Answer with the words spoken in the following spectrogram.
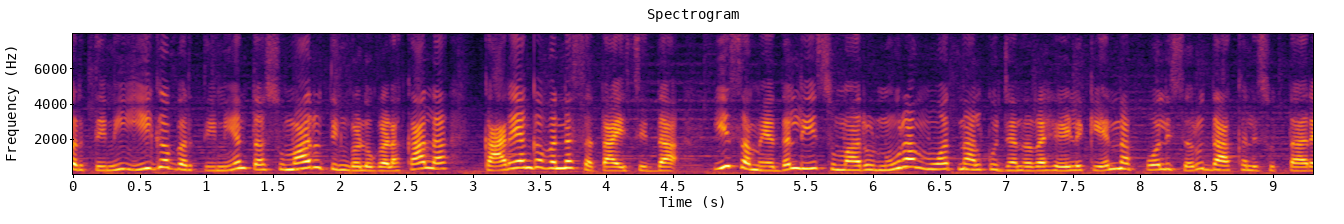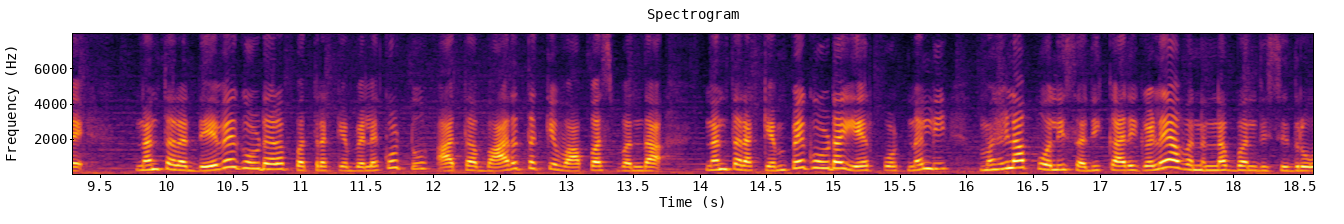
ಬರ್ತೀನಿ, ಈಗ ಬರ್ತೀನಿ ಅಂತ ಸುಮಾರು ತಿಂಗಳುಗಳ ಕಾಲ ಕಾರ್ಯಾಂಗವನ್ನ ಸತಾಯಿಸಿದ್ದ. ಈ ಸಮಯದಲ್ಲಿ ಸುಮಾರು ನೂರ ಮೂವತ್ನಾಲ್ಕು ಜನರ ಹೇಳಿಕೆಯನ್ನ ಪೊಲೀಸರು ದಾಖಲಿಸುತ್ತಾರೆ. ನಂತರ ದೇವೇಗೌಡರ ಪತ್ರಕ್ಕೆ ಬೆಲೆ ಕೊಟ್ಟು ಆತ ಭಾರತಕ್ಕೆ ವಾಪಸ್ ಬಂದ. ನಂತರ ಕೆಂಪೇಗೌಡ ಏರ್ಪೋರ್ಟ್ನಲ್ಲಿ ಮಹಿಳಾ ಪೊಲೀಸ್ ಅಧಿಕಾರಿಗಳೇ ಅವನನ್ನು ಬಂಧಿಸಿದ್ರು.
